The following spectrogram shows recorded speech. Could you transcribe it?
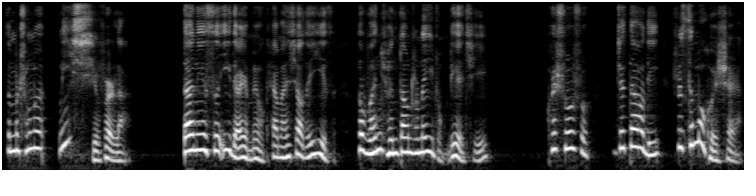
怎么成了你媳妇儿了？丹尼斯一点也没有开玩笑的意思，他完全当成了一种猎奇。快说说，这到底是怎么回事啊？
